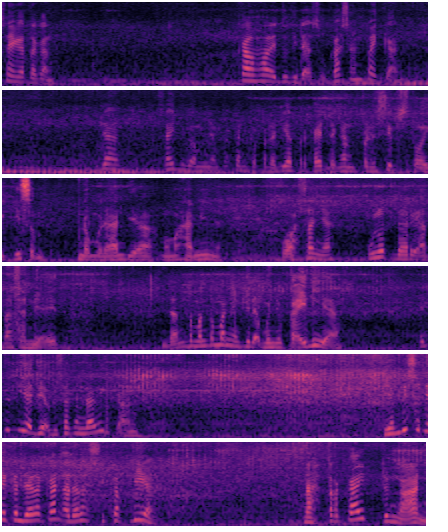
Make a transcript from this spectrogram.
saya katakan kalau hal itu tidak suka sampaikan. Dan saya juga menyampaikan kepada dia terkait dengan prinsip stoikism. Mudah-mudahan dia memahaminya. Bahwasanya mulut dari atasan dia itu. Dan teman-teman yang tidak menyukai dia itu dia tidak bisa kendalikan. Yang bisa dia kendalikan adalah sikap dia. Nah terkait dengan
